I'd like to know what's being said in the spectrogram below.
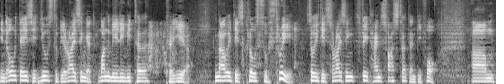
in the old days, it used to be rising at one millimeter per year. Now it is close to three, so it is rising three times faster than before. Um,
